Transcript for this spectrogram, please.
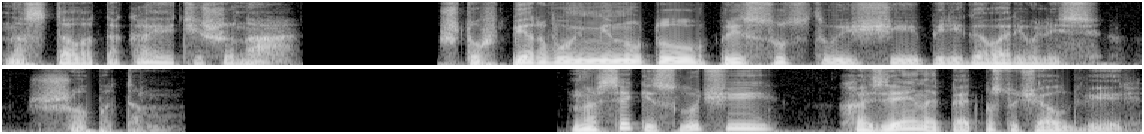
Настала такая тишина, что в первую минуту присутствующие переговаривались шепотом. На всякий случай хозяин опять постучал в дверь.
